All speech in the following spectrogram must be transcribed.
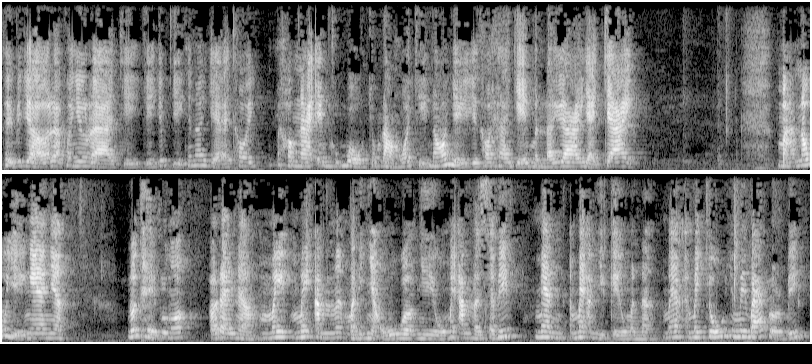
Thì bây giờ là coi như là chị chị giúp chị cái nói vậy thôi. Hôm nay em cũng buồn trong lòng quá, chị nói gì vậy thôi, hai chị em mình lại gai vài chai. Mà nói vậy nghe nha nói thiệt luôn á ở đây nè mấy mấy anh mà đi nhậu nhiều mấy anh là sẽ biết mấy anh mấy anh việt kiều mình nè mấy mấy chú với mấy bác rồi biết.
